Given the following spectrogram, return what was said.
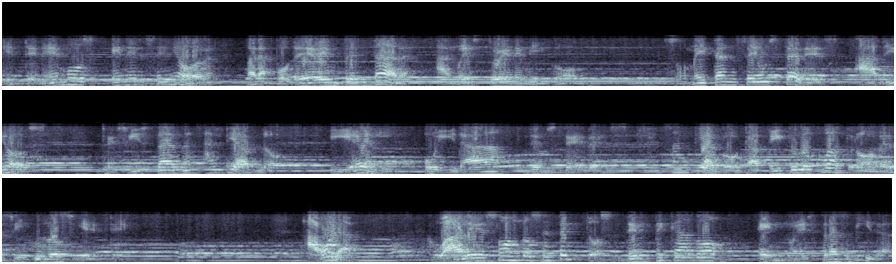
que tenemos en el Señor para poder enfrentar a nuestro enemigo. Sométanse ustedes a Dios, resistan al diablo y él huirá de ustedes. Santiago capítulo 4 versículo 7. Ahora, ¿cuáles son los efectos del pecado en nuestras vidas?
